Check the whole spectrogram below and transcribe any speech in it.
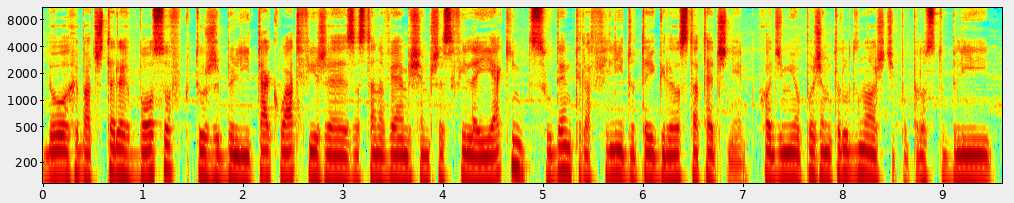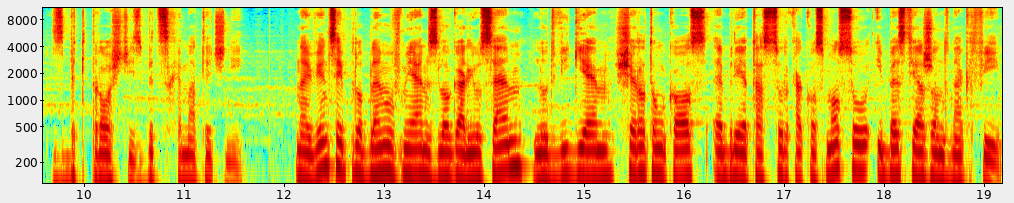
Było chyba czterech bossów, którzy byli tak łatwi, że zastanawiałem się przez chwilę, jakim cudem trafili do tej gry ostatecznie. Chodzi mi o poziom trudności, po prostu byli zbyt prości, zbyt schematyczni. Najwięcej problemów miałem z Logariusem, Ludwigiem, Sierotą Kos, Ebrieta z Córka Kosmosu i Bestia Żądna Krwi.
